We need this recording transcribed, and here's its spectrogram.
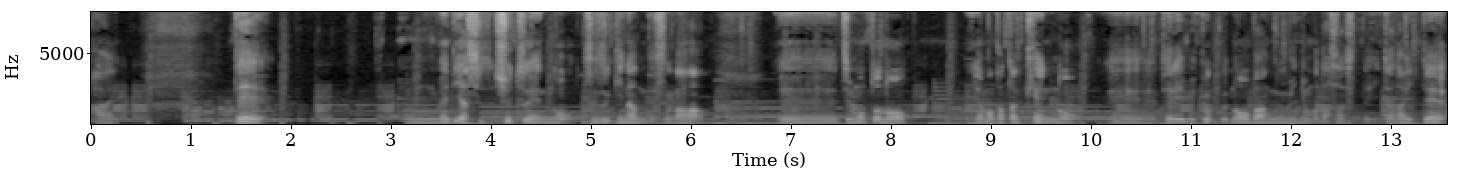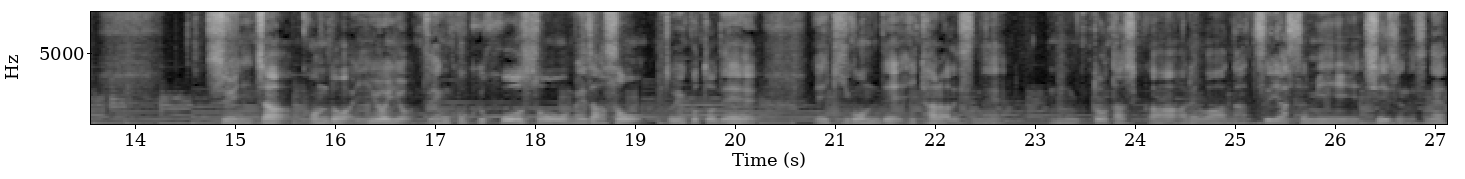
はい。で、うん、メディア出演の続きなんですが、えー、地元の山形県の、えー、テレビ局の番組にも出させていただいてついにじゃあ今度はいよいよ全国放送を目指そうということで意気込んでいたらですねうんと確かあれは夏休みシーズンですね。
